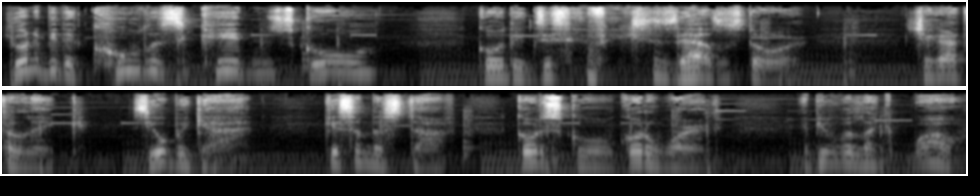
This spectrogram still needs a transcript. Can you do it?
you want to be the coolest kid in school, go to the Existing Fiction Zazzle store, check out the link, see what we got, get some of the stuff, go to school, go to work, and people are like, whoa,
